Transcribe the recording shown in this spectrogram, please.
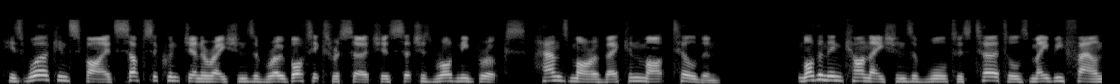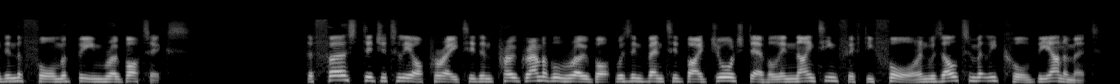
His work inspired subsequent generations of robotics researchers such as Rodney Brooks, Hans Moravec and Mark Tilden. Modern incarnations of Walter's turtles may be found in the form of beam robotics. The first digitally operated and programmable robot was invented by George Devol in 1954 and was ultimately called the Unimate.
